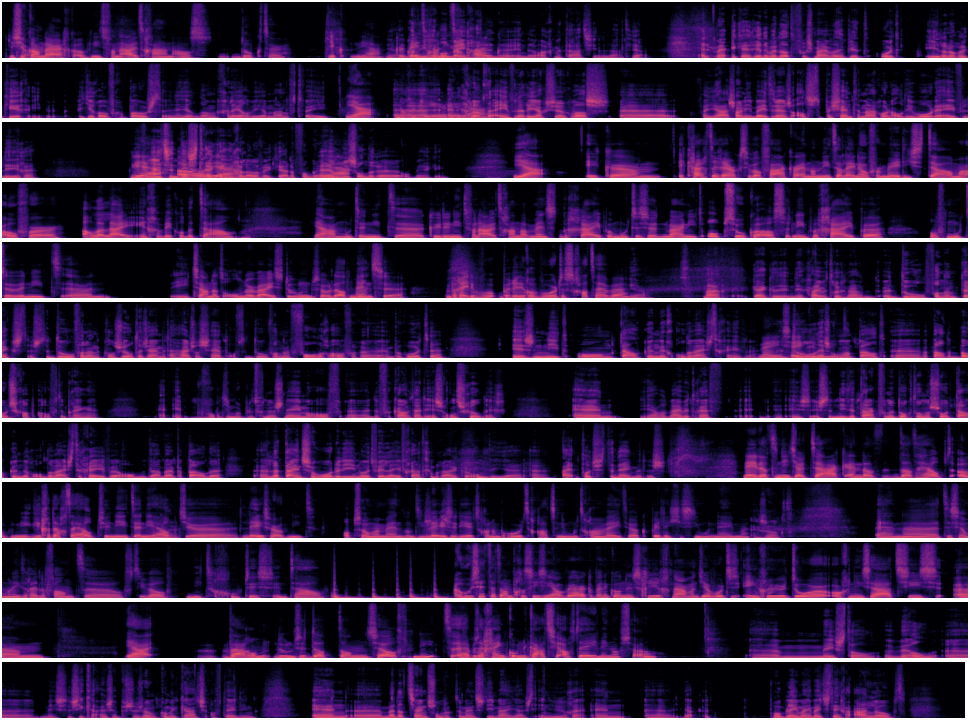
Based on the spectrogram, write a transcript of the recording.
dus je kan daar eigenlijk ook niet van uitgaan als dokter. Je, ja, kun je kan niet helemaal meegaan in de, in de argumentatie, inderdaad. Ja. En, maar ik herinner me dat volgens mij, wat heb je het ooit eerder nog een keer hierover gepost. Een heel lang geleden alweer, een maand of twee. Ja, nog een keer eerder. En ik geloof dat een van de reacties ook was uh, van ja, zou niet beter zijn als de patiënten maar gewoon al die woorden even leren. Ja. iets in die oh, strekking, ja. geloof ik. Ja, dat vond ik een heel bijzondere opmerking. Ja, ik, um, ik krijg de reactie wel vaker. En dan niet alleen over medische taal, maar over allerlei ingewikkelde taal. Ja ja, moet er niet, uh, kun je er niet van uitgaan dat mensen het begrijpen? Moeten ze het maar niet opzoeken als ze het niet begrijpen? Of moeten we niet uh, iets aan het onderwijs doen, zodat mensen een brede, bredere woordenschat hebben? Ja. Maar kijk, dan ga je weer terug naar het doel van een tekst. Dus het doel van een consult dat jij met de huisarts hebt, of het doel van een folder over uh, een beroerte, is niet om taalkundig onderwijs te geven. Nee, het doel is om een bepaald, bepaalde boodschap over te brengen. Eh, bijvoorbeeld je moet bloedverdunners nemen of uh, de verkoudheid is onschuldig. En ja, wat mij betreft eh, is, is het niet de taak van de dokter om een soort taalkundig onderwijs te geven. Om daarbij bepaalde uh, Latijnse woorden die je nooit weer leven gaat gebruiken, om die uh, tot je te nemen. Dus. Nee, dat is niet jouw taak. En dat, dat helpt ook niet. Die gedachte helpt je niet. En die helpt nee. je lezer ook niet op zo'n moment. Want die lezer die heeft gewoon een beroerte gehad. En die moet gewoon weten welke pilletjes hij moet nemen. Exact. En uh, het is helemaal niet relevant uh, of die wel niet goed is in taal. Hoe zit het dan precies in jouw werk? Ben ik wel nieuwsgierig naar. Want jij wordt dus ingehuurd door organisaties. Um, ja, waarom doen ze dat dan zelf niet? Hebben ze geen communicatieafdeling of zo? Uh, meestal wel. Uh, de meeste ziekenhuizen hebben zo'n communicatieafdeling. En, maar dat zijn soms ook de mensen die mij juist inhuren. En ja, het probleem waar je een beetje tegenaan loopt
